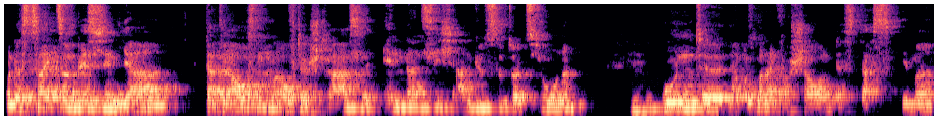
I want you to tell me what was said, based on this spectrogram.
Und das zeigt so ein bisschen, ja, da draußen auf der Straße ändern sich Angriffssituationen. Mhm. Und äh, da muss man einfach schauen, dass das immer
